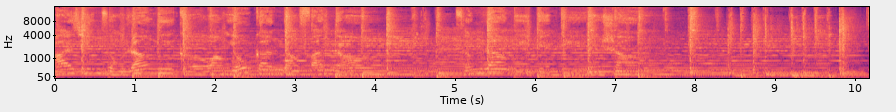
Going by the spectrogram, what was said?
爱情总让你渴望又感到烦恼。能让你遍体鳞伤滴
